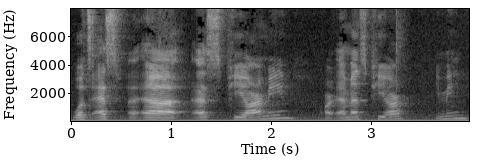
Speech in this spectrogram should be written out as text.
What's S uh, SPR mean? Or MSPR, you mean?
